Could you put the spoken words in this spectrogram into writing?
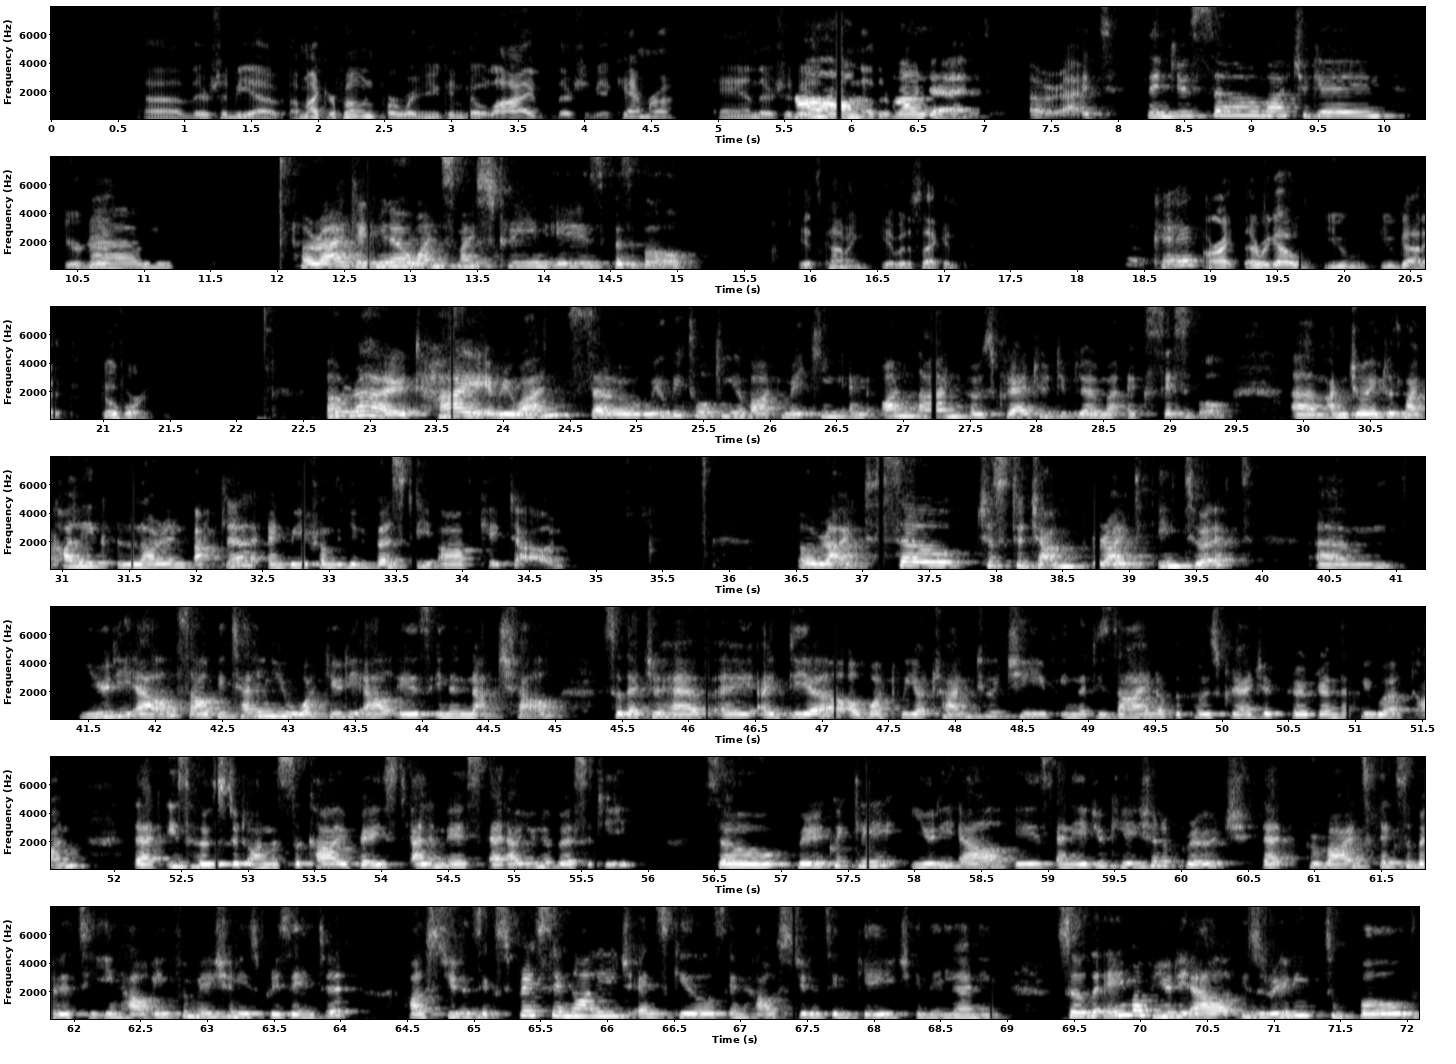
uh, there should be a, a, microphone for where you can go live. There should be a camera, and there should be oh, another. Found button. it. All right. Thank you so much again. You're good. Um, all right. Let me know once my screen is visible. It's coming. Give it a second. Okay. All right. There we go. You you got it. Go for it. All right. Hi, everyone. So we'll be talking about making an online postgraduate diploma accessible. Um, I'm joined with my colleague, Lauren Butler, and we're from the University of Cape Town. All right. So just to jump right into it, um, UDL. So I'll be telling you what UDL is in a nutshell so that you have a idea of what we are trying to achieve in the design of the postgraduate program that we worked on that is hosted on the Sakai-based LMS at our university. So very quickly, UDL is an education approach that provides flexibility in how information is presented, how students express their knowledge and skills, and how students engage in their learning. So the aim of UDL is really to build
